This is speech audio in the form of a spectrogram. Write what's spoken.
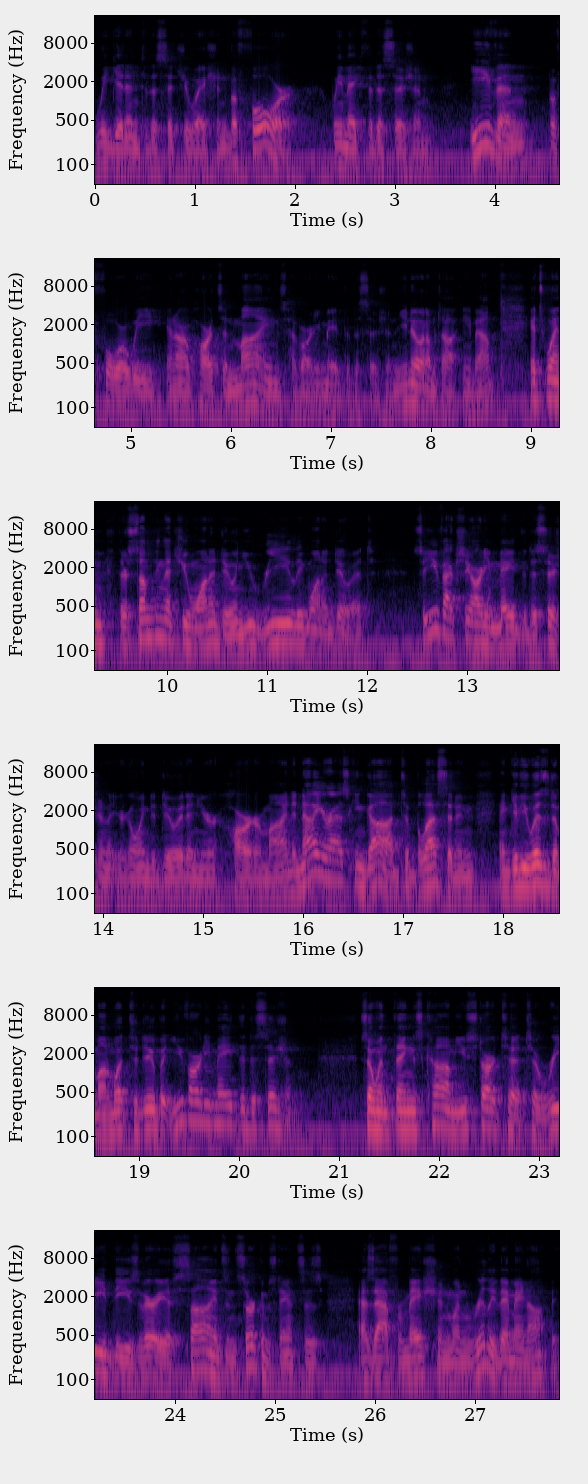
we get into the situation, before we make the decision, even before we, in our hearts and minds, have already made the decision. You know what I'm talking about. It's when there's something that you want to do and you really want to do it. So you've actually already made the decision that you're going to do it in your heart or mind. And now you're asking God to bless it and, and give you wisdom on what to do, but you've already made the decision. So when things come, you start to, to read these various signs and circumstances as affirmation when really they may not be.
